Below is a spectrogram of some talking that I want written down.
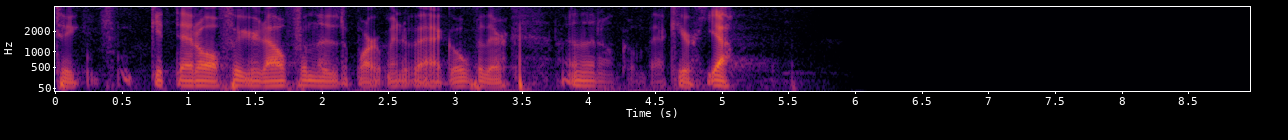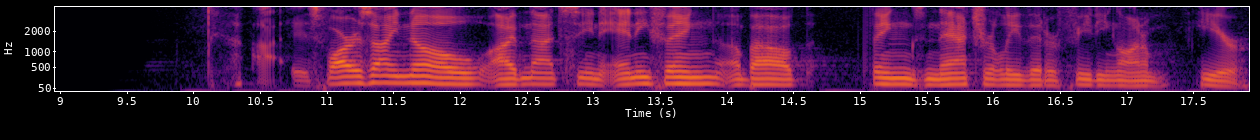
to get that all figured out from the Department of Ag over there. And then I'll come back here. Yeah. As far as I know, I've not seen anything about things naturally that are feeding on them here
